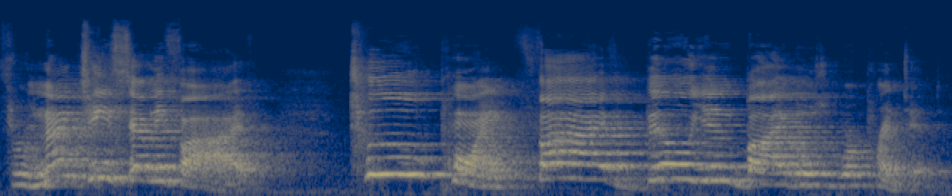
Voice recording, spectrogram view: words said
through 1975, 2.5 billion Bibles were printed.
